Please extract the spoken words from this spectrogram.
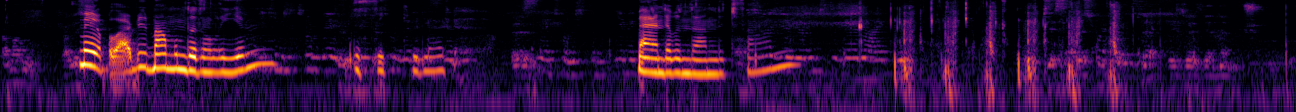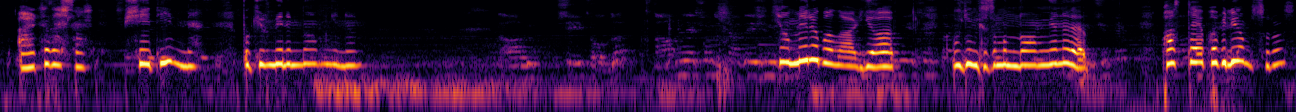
Tamam mı? Merhabalar, bir ben bundan alayım. Teşekkürler. Ben de bundan lütfen. Arkadaşlar bir şey diyeyim mi? Bugün benim doğum günüm. Şehit oldu. Ya merhabalar ya. Bugün kızımın doğum günü de pasta yapabiliyor musunuz?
